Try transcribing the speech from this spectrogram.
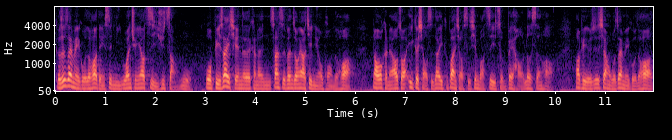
可是，在美国的话，等于是你完全要自己去掌握。我比赛前的可能三十分钟要进牛棚的话，那我可能要抓一个小时到一个半小时，先把自己准备好、热身好。那比如就是像我在美国的话，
